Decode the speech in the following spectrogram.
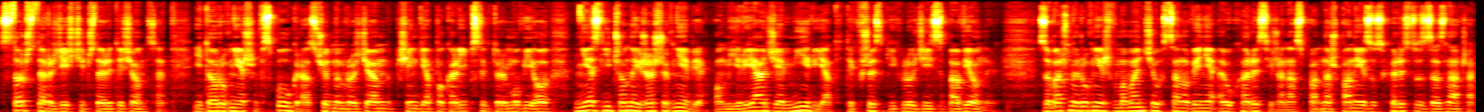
144 tysiące. I to również współgra z siódmym rozdziałem Księgi Apokalipsy, który mówi o niezliczonej rzeszy w niebie, o miriadzie miriad tych wszystkich ludzi zbawionych. Zobaczmy również w momencie ustanowienia Eucharystii, że nasz, nasz Pan Jezus Chrystus zaznacza,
